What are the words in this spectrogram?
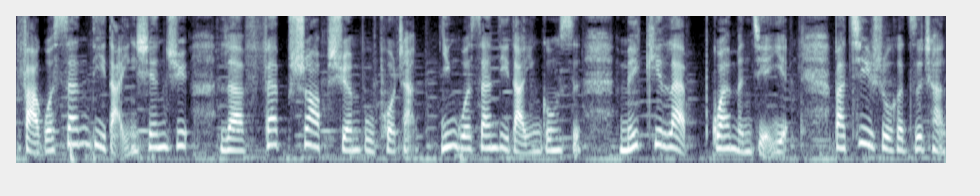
法国 3D 打印先驱 La Fab Shop 宣布破产，英国 3D 打印公司 Makey Lab 关门结业，把技术和资产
